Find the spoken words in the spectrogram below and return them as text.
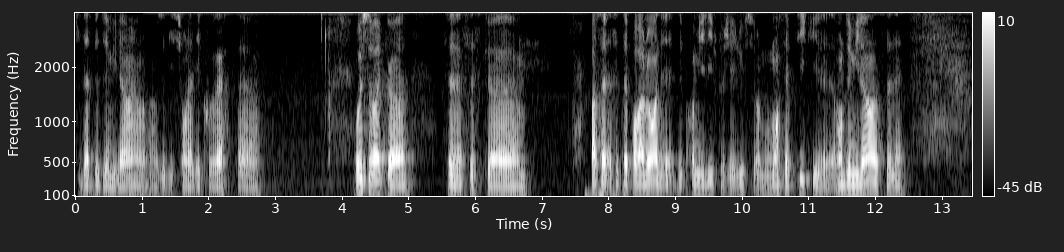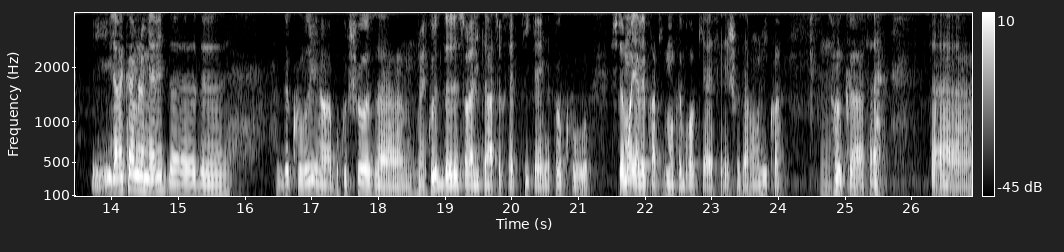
qui date de 2001 aux éditions La Découverte. Euh. Oui, c'est vrai que c'est ce que, enfin, c'était probablement un des, des, premiers livres que j'ai lu sur le mouvement sceptique. En 2001, il avait quand même le mérite de, de de couvrir beaucoup de choses euh, ouais. beaucoup de, sur la littérature sceptique à une époque où justement il y avait pratiquement que Brock qui avait fait des choses avant lui quoi mm. donc euh, ça ça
